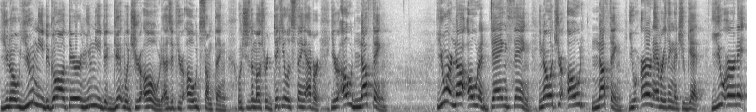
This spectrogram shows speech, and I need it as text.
you know you need to go out there and you need to get what you're owed as if you're owed something, which is the most ridiculous thing ever. You're owed nothing. You are not owed a dang thing. You know what you're owed? Nothing. You earn everything that you get. You earn it,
